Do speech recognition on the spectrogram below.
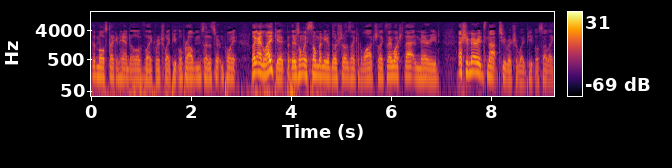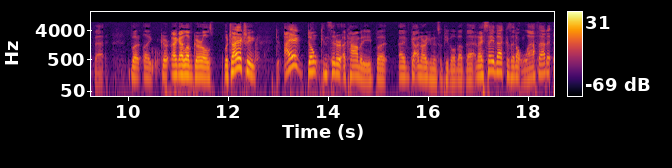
the most I can handle of like rich white people problems at a certain point. Like I like it, but there's only so many of those shows I could watch. Like I watched that and Married. Actually, Married's not too rich or white people, so I like that. But like, like I love Girls, which I actually I don't consider a comedy, but I've gotten arguments with people about that, and I say that because I don't laugh at it.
